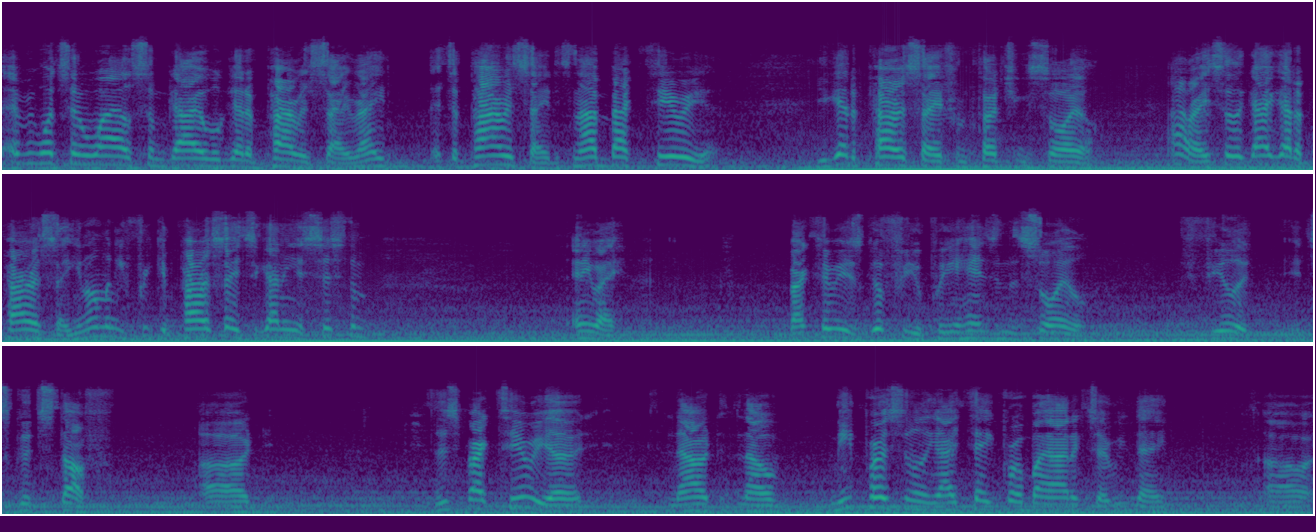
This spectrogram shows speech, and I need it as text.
Every once in a while, some guy will get a parasite, right? It's a parasite. It's not bacteria. You get a parasite from touching soil. All right, so the guy got a parasite. You know how many freaking parasites you got in your system? Anyway, bacteria is good for you. Put your hands in the soil. Feel it. It's good stuff. Uh, this bacteria, now, now, me personally, I take probiotics every day. Uh,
